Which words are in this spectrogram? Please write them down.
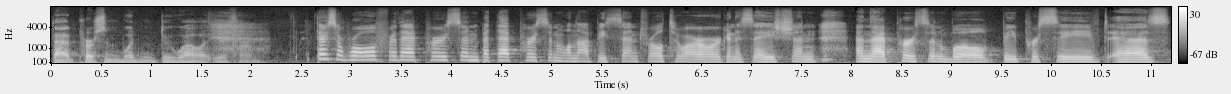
that person wouldn't do well at your firm. There's a role for that person, but that person will not be central to our organization, and that person will be perceived as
